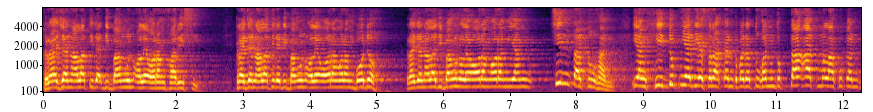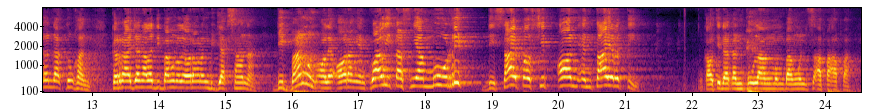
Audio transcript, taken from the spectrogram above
Kerajaan Allah tidak dibangun oleh orang Farisi. Kerajaan Allah tidak dibangun oleh orang-orang bodoh. Kerajaan Allah dibangun oleh orang-orang yang cinta Tuhan, yang hidupnya dia serahkan kepada Tuhan untuk taat melakukan kehendak Tuhan. Kerajaan Allah dibangun oleh orang-orang bijaksana. Dibangun oleh orang yang kualitasnya murid. Discipleship on entirety. Engkau tidak akan pulang membangun seapa-apa.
